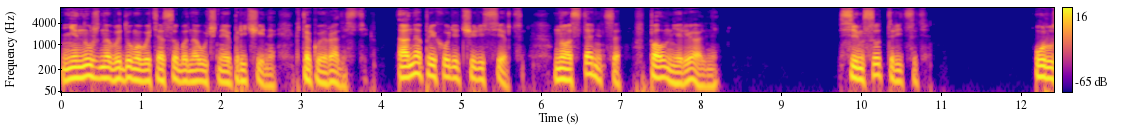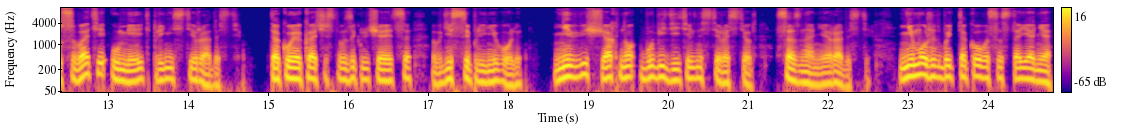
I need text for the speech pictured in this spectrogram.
Не нужно выдумывать особо научные причины к такой радости. Она приходит через сердце, но останется вполне реальной. 730. Урусвати умеет принести радость. Такое качество заключается в дисциплине воли. Не в вещах, но в убедительности растет сознание радости. Не может быть такого состояния,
